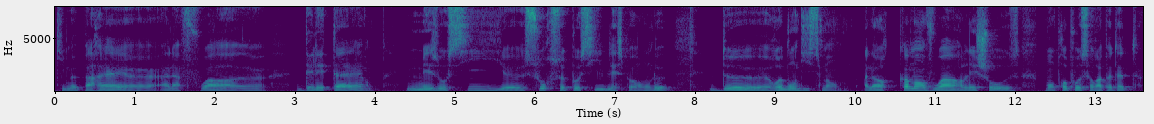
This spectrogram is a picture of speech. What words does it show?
qui me paraît euh, à la fois euh, délétère, mais aussi euh, source possible, espérons-le, de rebondissement. Alors comment voir les choses? Mon propos sera peut-être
